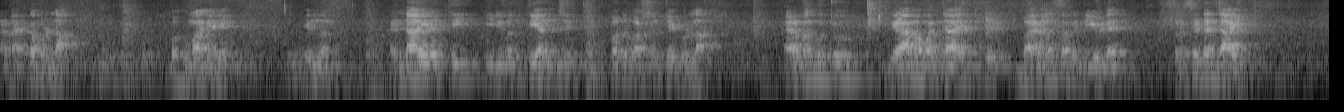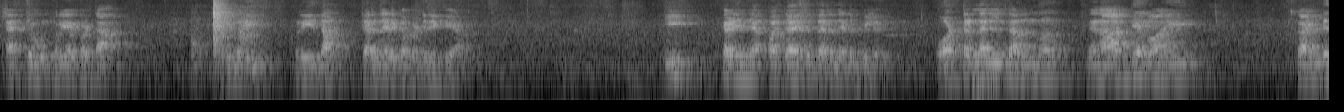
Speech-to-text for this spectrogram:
അടക്കമുള്ള ബഹുമാന്യരെ ഇന്ന് രണ്ടായിരത്തി ഇരുപത്തി അഞ്ച് മുപ്പത് വർഷത്തേക്കുള്ള എറമംകുറ്റൂർ ഗ്രാമപഞ്ചായത്ത് ഭരണസമിതിയുടെ പ്രസിഡന്റായി ഏറ്റവും പ്രിയപ്പെട്ട ശ്രീമതി പ്രീത തിരഞ്ഞെടുക്കപ്പെട്ടിരിക്കുകയാണ്. ഈ കഴിഞ്ഞ പഞ്ചായത്ത് തെരഞ്ഞെടുപ്പിൽ വോട്ടെണ്ണലിന്റെ അന്ന് ഞാൻ ആദ്യമായി കണ്ട്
